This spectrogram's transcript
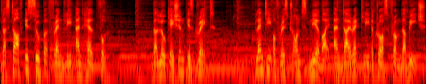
The staff is super friendly and helpful. The location is great. Plenty of restaurants nearby and directly across from the beach.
